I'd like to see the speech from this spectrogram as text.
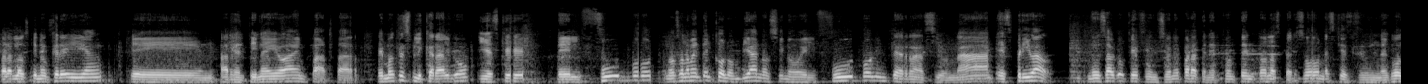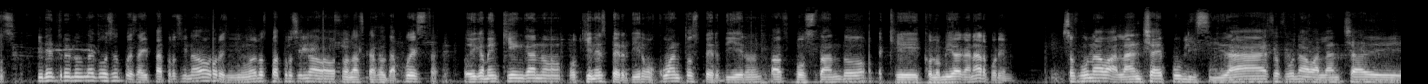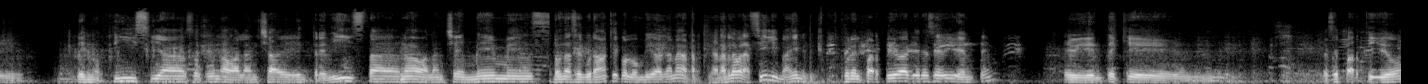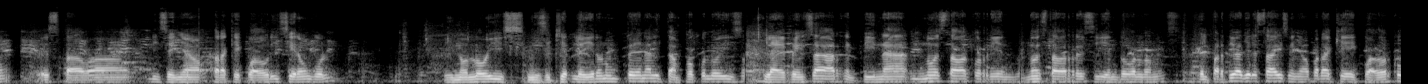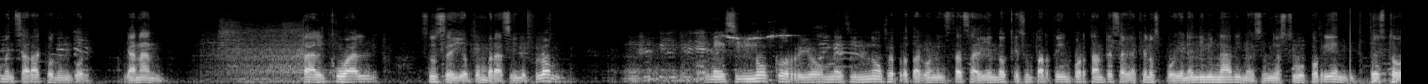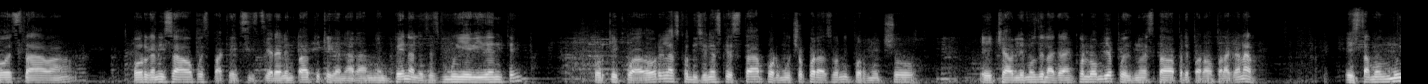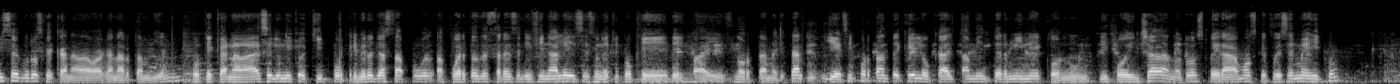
Para los que no creían que Argentina iba a empatar, tenemos que explicar algo y es que el fútbol, no solamente el colombiano, sino el fútbol internacional es privado. No es algo que funcione para tener contento a las personas, que es un negocio. Y dentro de los negocios pues hay patrocinadores y uno de los patrocinadores son las casas de apuesta. Dígame quién ganó o quiénes perdieron o cuántos perdieron apostando que Colombia iba a ganar, por ejemplo. Eso fue una avalancha de publicidad, eso fue una avalancha de de noticias, o fue una avalancha de entrevistas, una avalancha de memes, donde aseguraban que Colombia iba a ganar, ganarle a Brasil, imagínense. Con el partido de ayer es evidente, evidente que mm, ese partido estaba diseñado para que Ecuador hiciera un gol y no lo hizo, ni siquiera le dieron un penal y tampoco lo hizo. La defensa argentina no estaba corriendo, no estaba recibiendo balones. El partido de ayer estaba diseñado para que Ecuador comenzara con un gol, ganando tal cual sucedió con Brasil y Colombia. Messi no corrió, Messi no fue protagonista sabiendo que es un partido importante, sabía que los podían eliminar y Messi no estuvo corriendo. Entonces todo estaba organizado pues para que existiera el empate y que ganaran en penales. Es muy evidente porque Ecuador en las condiciones que está, por mucho corazón y por mucho eh, que hablemos de la Gran Colombia, pues no estaba preparado para ganar. Estamos muy seguros que Canadá va a ganar también, porque Canadá es el único equipo, primero ya está a puertas de estar en semifinales, es un equipo que del país norteamericano. Y es importante que el local también termine con un tipo de hinchada. Nosotros esperábamos que fuese México.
